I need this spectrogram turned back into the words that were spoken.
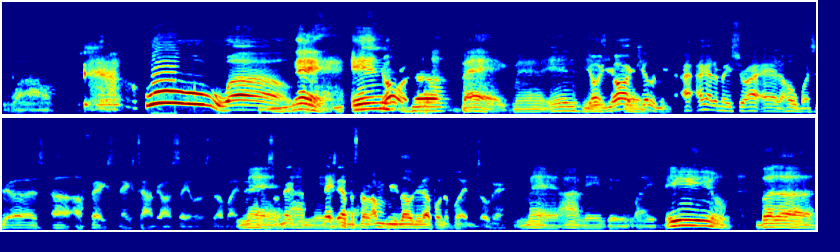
wow. Woo! Wow. Man, in Y'all- the bag, man. In Y'all, y'all are killing me. I, I got to make sure I add a whole bunch of uh, uh effects next time y'all say a little stuff like that. Man, so next, I mean, next episode, I'm gonna be loaded up on the buttons. Okay. Man, I mean, dude, like, damn. But uh,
